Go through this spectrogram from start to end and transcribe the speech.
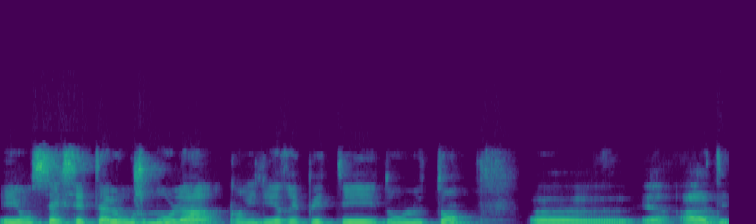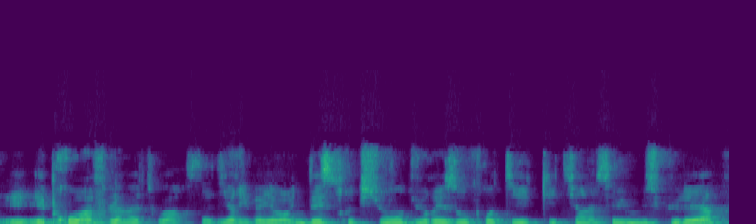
Et on sait que cet allongement-là, quand il est répété dans le temps, euh, est, pro-inflammatoire, c'est-à-dire il va y avoir une destruction du réseau protéique qui tient la cellule musculaire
